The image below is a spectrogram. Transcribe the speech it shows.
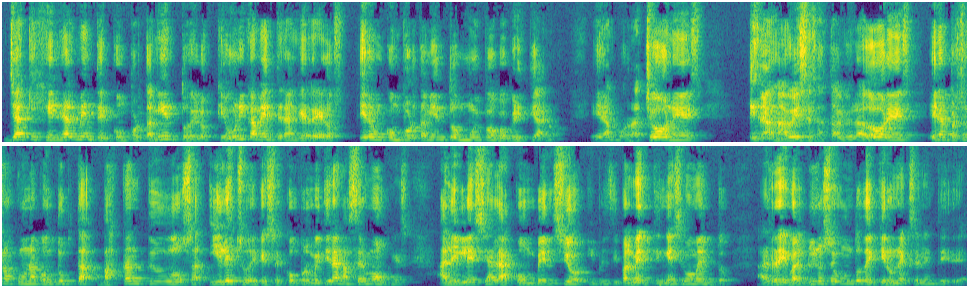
ya que generalmente el comportamiento de los que únicamente eran guerreros era un comportamiento muy poco cristiano. Eran borrachones, eran a veces hasta violadores, eran personas con una conducta bastante dudosa y el hecho de que se comprometieran a ser monjes a la iglesia la convenció y principalmente en ese momento al rey Balduino II de que era una excelente idea.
